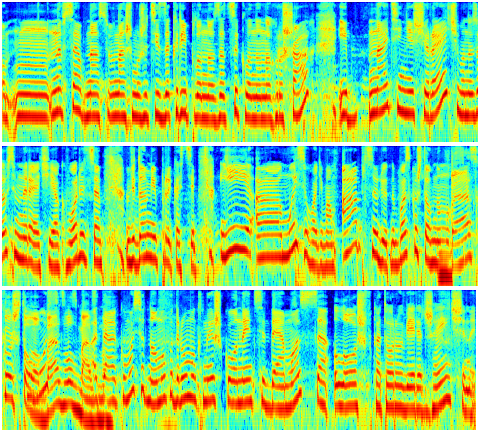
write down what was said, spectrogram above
м, не все в нас в нашому житті закріплено, зациклено на грошах, і найцінніші речі вони зовсім не речі, як говориться в відомій приказці. І е, ми сьогодні вам абсолютно безкоштовно Безкоштовно, безвозмездно. Так, комусь одному подаруємо книжку Ненсі Демос Лож, в которую вірять жінки.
